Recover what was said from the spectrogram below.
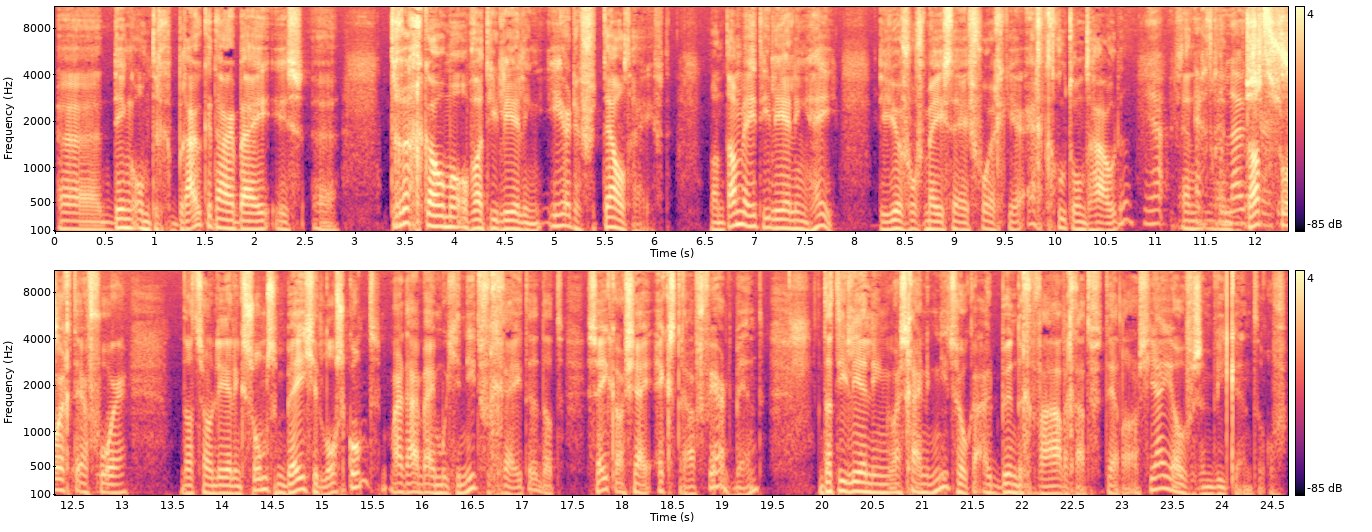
uh, ding om te gebruiken daarbij is. Uh, terugkomen op wat die leerling eerder verteld heeft. Want dan weet die leerling, hé, hey, de juf of meester heeft vorige keer echt goed onthouden. Ja, en, echt en dat zorgt ervoor dat zo'n leerling soms een beetje loskomt. Maar daarbij moet je niet vergeten dat, zeker als jij extravert bent, dat die leerling waarschijnlijk niet zulke uitbundige verhalen gaat vertellen als jij over zijn weekend of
